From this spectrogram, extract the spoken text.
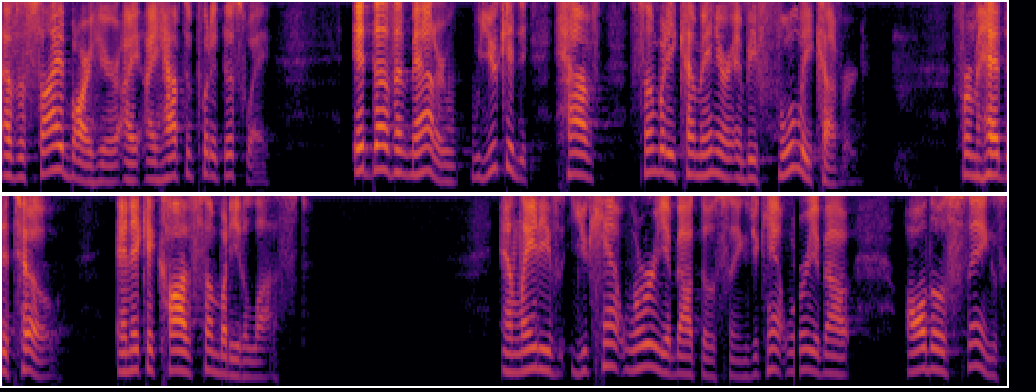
as a sidebar here, I, I have to put it this way it doesn't matter. You could have somebody come in here and be fully covered from head to toe, and it could cause somebody to lust. And ladies, you can't worry about those things. You can't worry about all those things.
